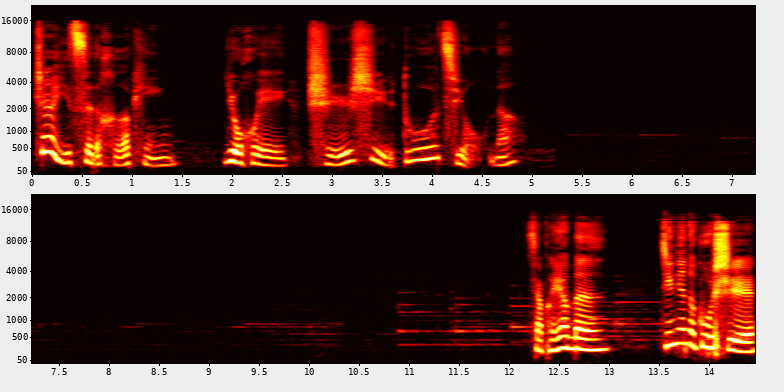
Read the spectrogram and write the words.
这一次的和平又会持续多久呢？小朋友们。今天的故事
